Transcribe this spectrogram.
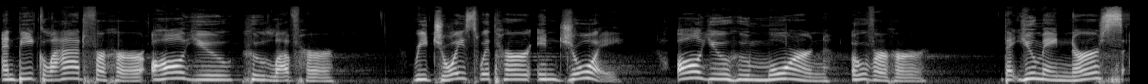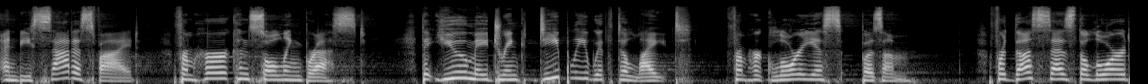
and be glad for her, all you who love her. Rejoice with her in joy, all you who mourn over her, that you may nurse and be satisfied from her consoling breast that you may drink deeply with delight from her glorious bosom. For thus says the Lord,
